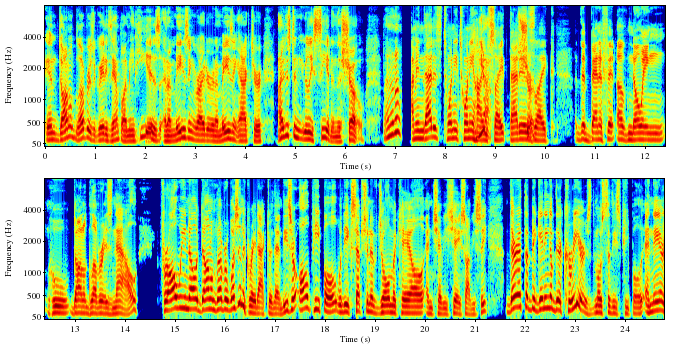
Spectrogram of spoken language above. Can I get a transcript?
And Donald Glover is a great example. I mean he is an amazing writer an amazing actor. I just didn't really see it in this show. I don't know. I mean that is 2020 hindsight yeah, that is sure. like the benefit of knowing who Donald Glover is now for all we know, Donald Glover wasn't a great actor then. These are all people, with the exception of Joel McHale and Chevy Chase, obviously. They're at the beginning of their careers, most of these people. And they are,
